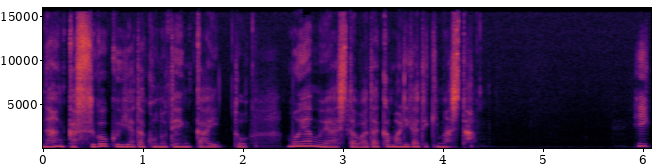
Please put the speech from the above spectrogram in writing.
なんかすごく嫌だこの展開ともやもやしたわだかまりができました。引っ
